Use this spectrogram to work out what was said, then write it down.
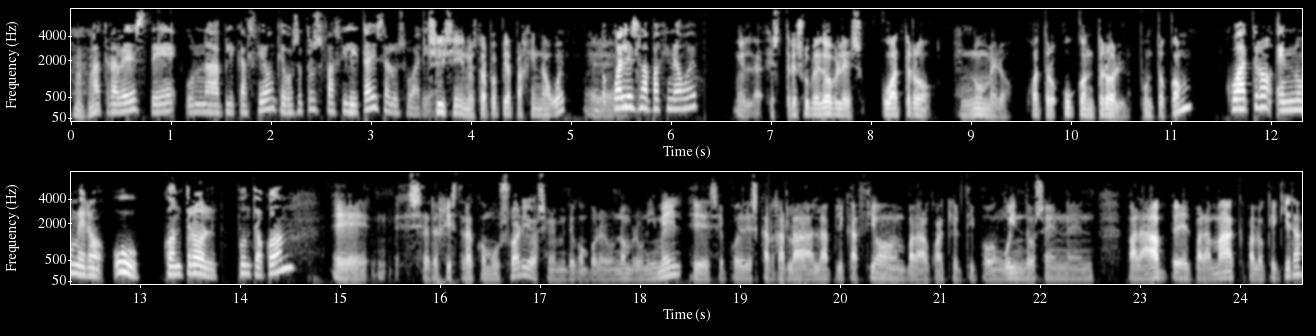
a través de una aplicación que vosotros facilitáis al usuario. Sí, sí, en nuestra propia página web. ¿Cuál es la página web? es www.4 en número 4ucontrol.com 4 en número ucontrol.com eh, se registra como usuario, simplemente con poner un nombre, un email, eh, se puede descargar la, aplicación para cualquier tipo en Windows, en, para Apple, para Mac, para lo que quiera,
